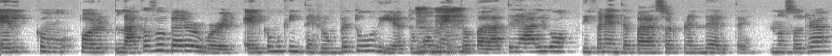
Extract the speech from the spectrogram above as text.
él como, por lack of a better word, él como que interrumpe tu día, tu momento, para darte algo diferente, para sorprenderte. Nosotras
